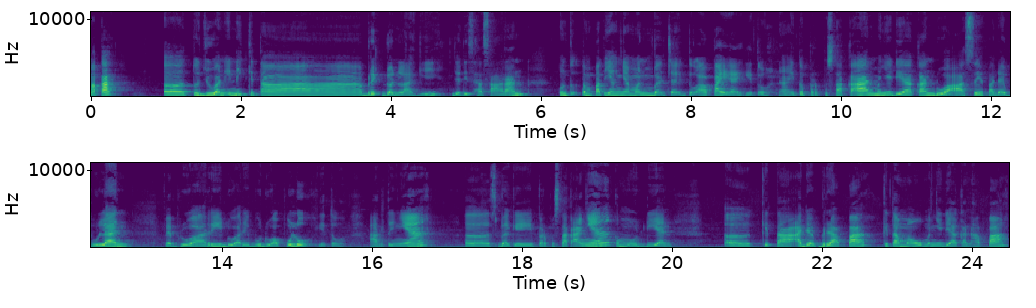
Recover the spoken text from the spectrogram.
maka eh, tujuan ini kita breakdown lagi jadi sasaran untuk tempat yang nyaman membaca itu apa ya gitu. Nah, itu perpustakaan menyediakan 2 AC pada bulan Februari 2020 gitu. Artinya e, sebagai perpustakaannya kemudian e, kita ada berapa, kita mau menyediakan apa,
